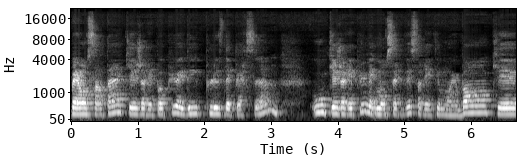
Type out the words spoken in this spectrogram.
ben on s'entend que j'aurais pas pu aider plus de personnes ou que j'aurais pu, mais que mon service aurait été moins bon, que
